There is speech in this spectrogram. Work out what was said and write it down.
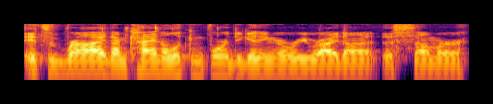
it's a ride. I'm kind of looking forward to getting a re-ride on it this summer.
